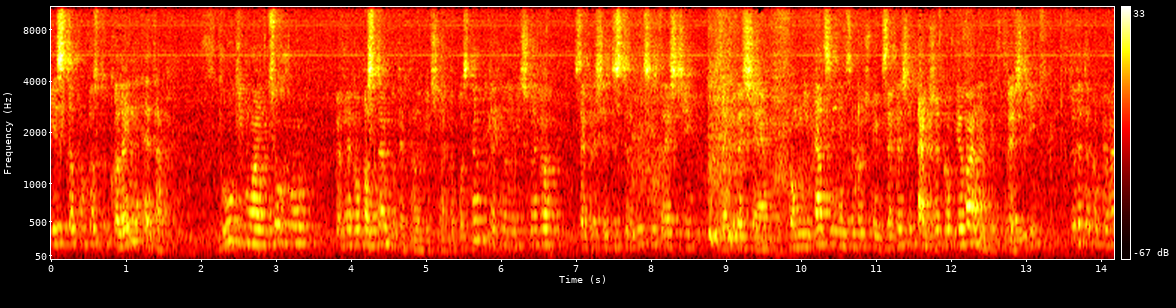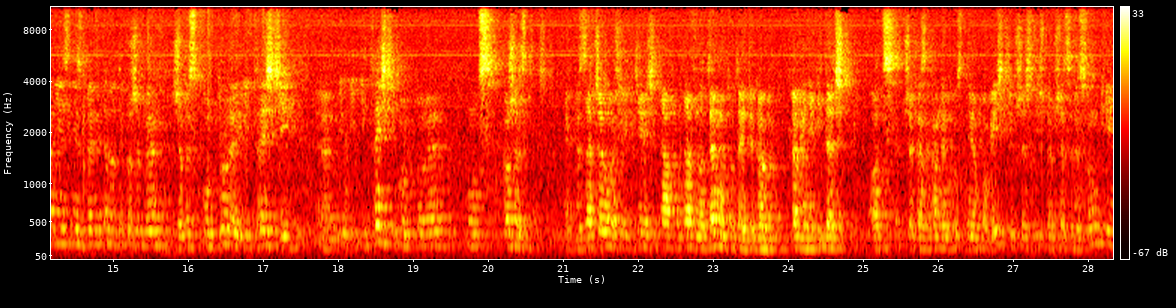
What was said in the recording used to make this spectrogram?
jest to po prostu kolejny etap w długim łańcuchu pewnego postępu technologicznego. Postępu technologicznego w zakresie dystrybucji treści, w zakresie komunikacji między ludźmi, w zakresie także kopiowania tych treści które to kopiowanie jest niezbędne do tego, żeby, żeby z kultury i treści, e, i, i treści kultury móc korzystać. Jakby zaczęło się gdzieś dawno, dawno temu, tutaj tego prawie nie widać, od przekazywanych ustnie opowieści, przeszliśmy przez rysunki.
